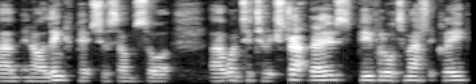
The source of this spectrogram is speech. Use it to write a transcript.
um, in our link pitch of some sort. I wanted to extract those people automatically,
